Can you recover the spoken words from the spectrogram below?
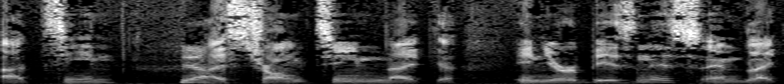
a team, Yeah. a strong team like uh, in your business and like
